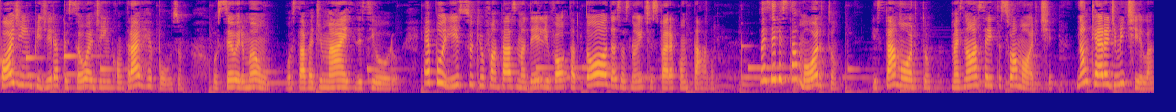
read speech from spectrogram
pode impedir a pessoa de encontrar repouso. O seu irmão gostava demais desse ouro. É por isso que o fantasma dele volta todas as noites para contá-lo. Mas ele está morto. Está morto, mas não aceita sua morte. Não quer admiti-la.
